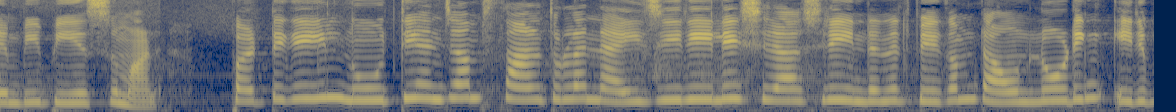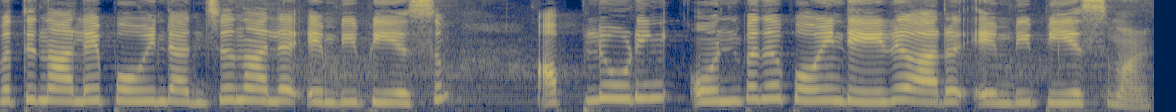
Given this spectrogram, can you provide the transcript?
എം ബി പി എസുമാണ് പട്ടികയിൽ നൂറ്റിയഞ്ചാം സ്ഥാനത്തുള്ള നൈജീരിയയിലെ ശരാശരി ഇന്റർനെറ്റ് വേഗം ഡൗൺലോഡിംഗ് ഇരുപത്തിനാല് പോയിന്റ് അഞ്ച് നാല് എം ബി പി എസും അപ്ലോഡിംഗ് ഒൻപത് പോയിന്റ് ഏഴ് ആറ് എം ബി പി എസുമാണ്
